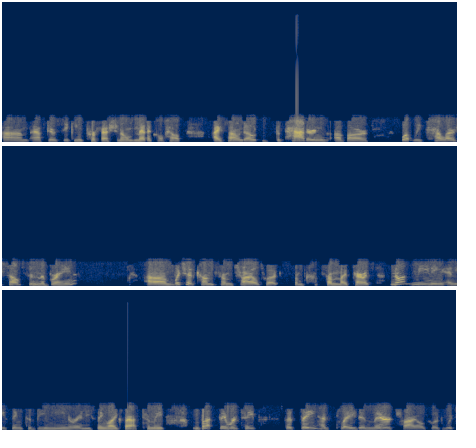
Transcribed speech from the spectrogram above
um, after seeking professional medical help, I found out the patterns of our what we tell ourselves in the brain, um, which had come from childhood, from from my parents, not meaning anything to be mean or anything like that to me, but they were tapes that they had played in their childhood, which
